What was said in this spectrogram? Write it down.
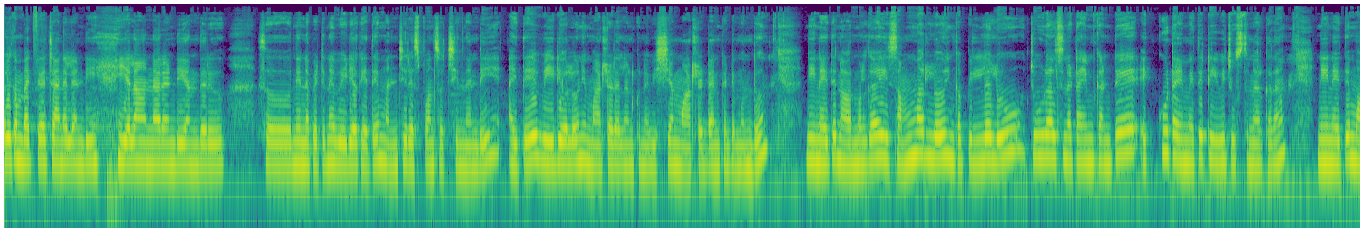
Welcome back to our channel అండి. ఎలా ఉన్నారండి అందరూ? సో నిన్న పెట్టిన వీడియోకి అయితే మంచి రెస్పాన్స్ వచ్చిందండి. అయితే వీడియోలో నేను మాట్లాడాలనుకున్న విషయం మాట్లాడడానికంటే ముందు నేనైతే నార్మల్గా ఈ సమ్మర్లో ఇంకా పిల్లలు చూడాల్సిన టైం కంటే ఎక్కువ టైం అయితే టీవీ చూస్తున్నారు కదా. నేనైతే మా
